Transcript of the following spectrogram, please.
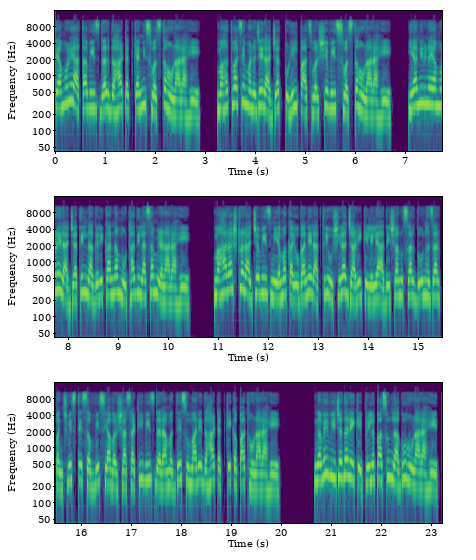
त्यामुळे आता वीज दर दहा टक्क्यांनी स्वस्त होणार आहे. महत्त्वाचे म्हणजे राज्यात पुढील पाच वर्षे वीज स्वस्त होणार आहे. या निर्णयामुळे राज्यातील नागरिकांना मोठा दिलासा मिळणार आहे. महाराष्ट्र राज्य वीज नियामक आयोगाने रात्री उशिरा जारी केलेल्या आदेशानुसार दोन हजार पंचवीस ते सव्वीस या वर्षासाठी वीज दरामध्ये सुमारे दहा टक्के कपात होणार आहे. नवे वीजदर एक एप्रिलपासून लागू होणार आहेत.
